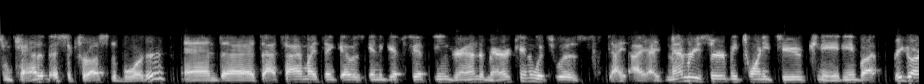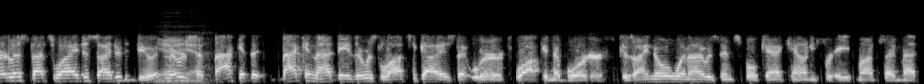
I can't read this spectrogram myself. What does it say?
some cannabis across the border. And uh, at that time, I think I was going to get 15 grand American, which was, I, I, I memory served me 22 Canadian, but regardless, that's why I decided to do it. Yeah, there was yeah. back at the, back in that day, there was lots of guys that were walking the border because I know when I was in Spokane County for eight months, I met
